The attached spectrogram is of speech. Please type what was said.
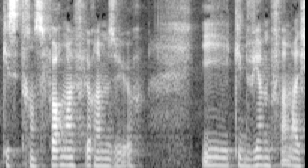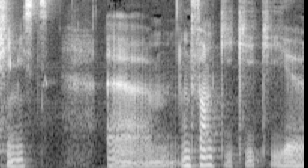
qui se transforme au fur et à mesure et qui devient une femme alchimiste. Euh, une femme qui, qui, qui, euh,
